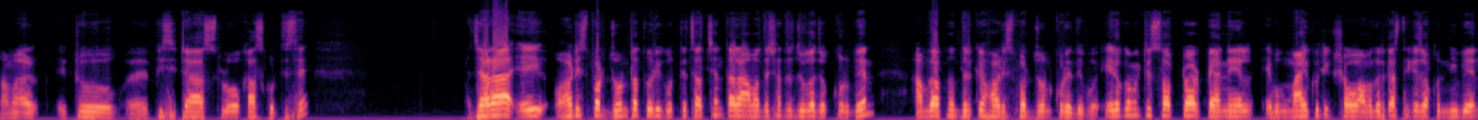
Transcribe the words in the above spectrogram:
আমার একটু পিসিটা স্লো কাজ করতেছে। যারা এই হটস্পট জোনটা তৈরি করতে চাচ্ছেন, তারা আমাদের সাথে যোগাযোগ করবেন। আমরা আপনাদেরকে হটস্পট জোন করে দেব। এরকম একটি সফটওয়্যার প্যানেল এবং মাইক্রোটিক সহ আমাদের কাছ থেকে যখন নিবেন,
